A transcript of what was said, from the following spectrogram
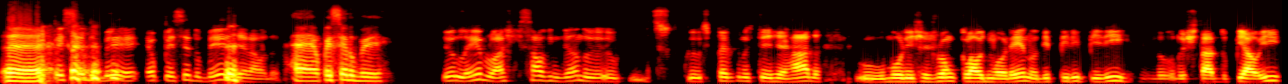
É. O PC do B, é o PC do B, Geraldo? É, o PC do B. Eu lembro, acho que, salvo engano, eu, eu espero que não esteja errado, o humorista João Cláudio Moreno, de Piripiri, no, no estado do Piauí,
